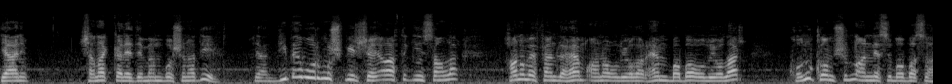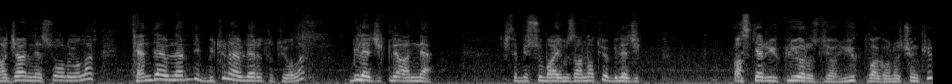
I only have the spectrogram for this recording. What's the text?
Yani Çanakkale demem boşuna değil. Yani dibe vurmuş bir şey. Artık insanlar hanımefendiler hem ana oluyorlar hem baba oluyorlar. Konu komşunun annesi babası hacı annesi oluyorlar. Kendi evlerini değil bütün evleri tutuyorlar. Bilecikli anne. İşte bir subayımız anlatıyor Bilecik asker yüklüyoruz diyor. Yük vagonu çünkü.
